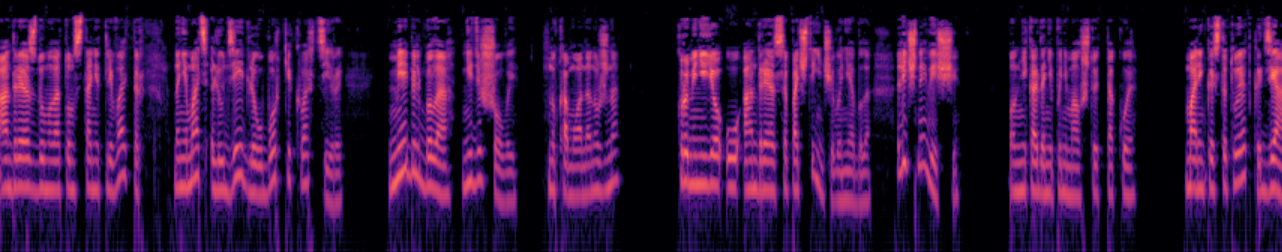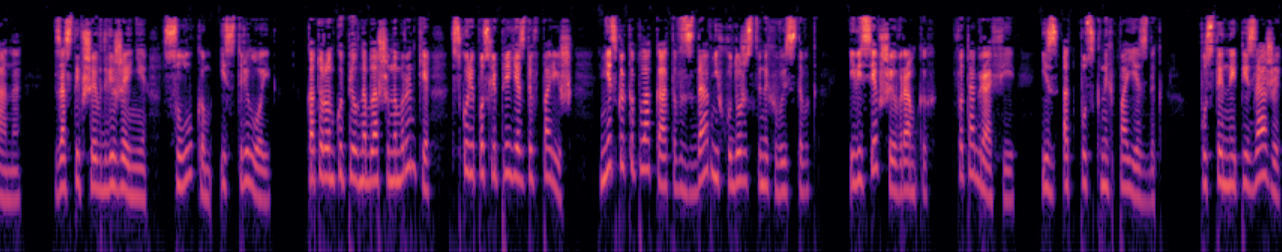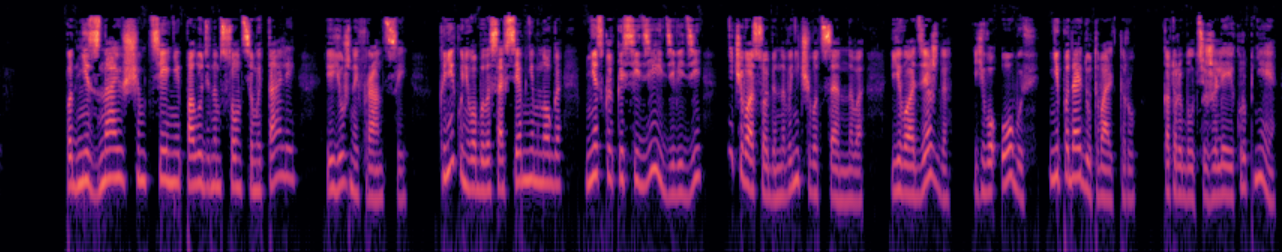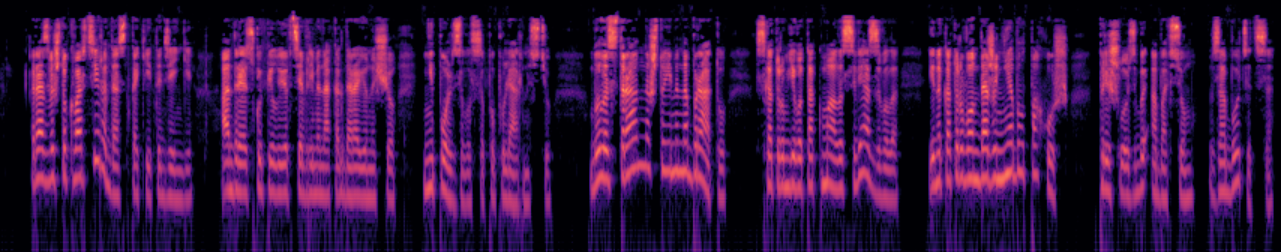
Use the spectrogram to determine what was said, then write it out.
Андреас думал о том, станет ли Вальтер нанимать людей для уборки квартиры. Мебель была недешевой, но кому она нужна? Кроме нее у Андреаса почти ничего не было. Личные вещи. Он никогда не понимал, что это такое. Маленькая статуэтка Диана, застывшая в движении, с луком и стрелой, которую он купил на блошином рынке вскоре после приезда в Париж, несколько плакатов с давних художественных выставок и висевшие в рамках фотографии из отпускных поездок, пустынные пейзажи под незнающим тени полуденным солнцем Италии и Южной Франции. Книг у него было совсем немного, несколько CD и DVD, ничего особенного, ничего ценного. Его одежда, его обувь не подойдут Вальтеру, который был тяжелее и крупнее. Разве что квартира даст какие-то деньги. Андреас купил ее в те времена, когда район еще не пользовался популярностью — было странно, что именно брату, с которым его так мало связывало, и на которого он даже не был похож, пришлось бы обо всем заботиться.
